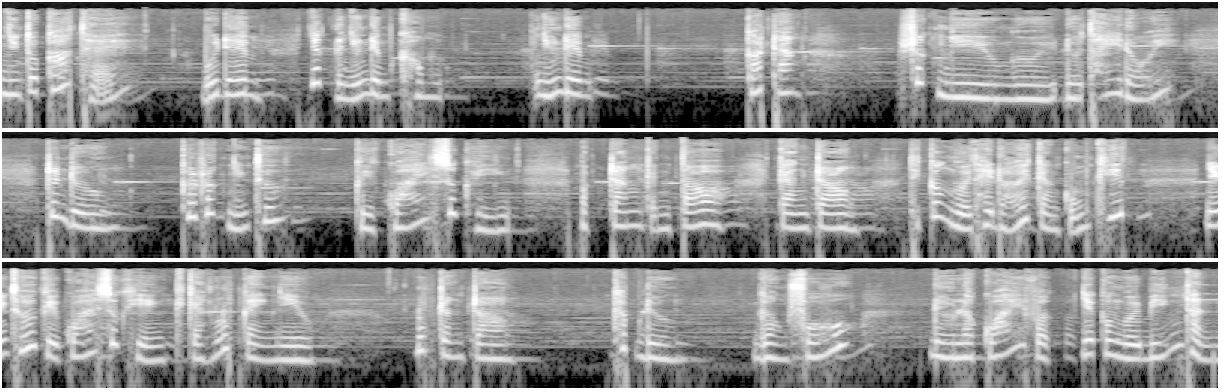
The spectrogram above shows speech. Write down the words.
Nhưng tôi có thể. Buổi đêm, nhất là những đêm không Những đêm có trăng Rất nhiều người đều thay đổi. Trên đường có rất những thứ kỳ quái xuất hiện. Mặt trăng càng to, càng tròn Thì có người thay đổi càng khủng khiếp. Những thứ kỳ quái xuất hiện càng lúc càng nhiều. Lúc trăng tròn khắp đường, gần phố đều là quái vật do con người biến thành,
